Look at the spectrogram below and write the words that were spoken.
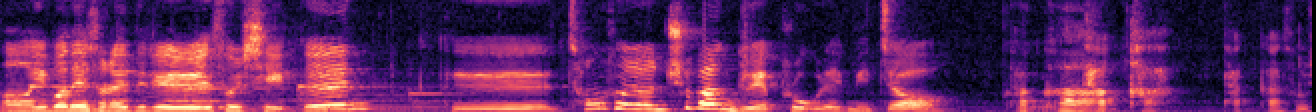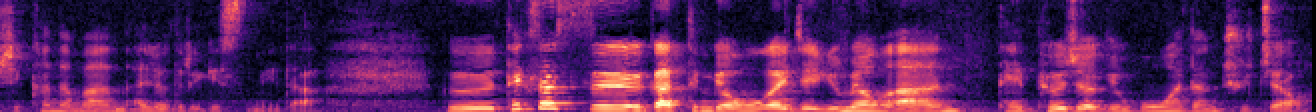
어, 이번에 전해드릴 소식은 그 청소년 추방 유해 프로그램이죠. 다카. 다카. 다카 소식 하나만 알려드리겠습니다. 그 텍사스 같은 경우가 이제 유명한 대표적인 공화당 주죠.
